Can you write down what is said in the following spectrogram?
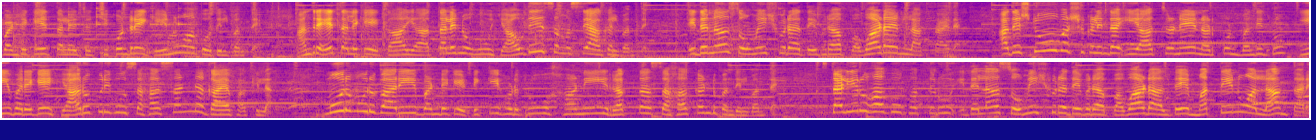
ಬಂಡೆಗೆ ತಲೆ ಜಜ್ಜಿಕೊಂಡ್ರೆ ಏನೂ ಆಗೋದಿಲ್ವಂತೆ. ಅಂದ್ರೆ ತಲೆಗೆ ಗಾಯ, ತಲೆನೋವು ಯಾವುದೇ ಸಮಸ್ಯೆ ಆಗಲ್ವಂತೆ. ಇದನ್ನ ಸೋಮೇಶ್ವರ ದೇವರ ಪವಾಡ ಎನ್ನಲಾಗ್ತಾ ಇದೆ. ಅದೆಷ್ಟೋ ವರ್ಷಗಳಿಂದ ಈ ಆಚರಣೆ ನಡ್ಕೊಂಡು ಬಂದಿದ್ರು ಈವರೆಗೆ ಯಾರೊಬ್ಬರಿಗೂ ಸಹ ಸಣ್ಣ ಗಾಯವಾಗಿಲ್ಲ ಮೂರು ಮೂರು ಬಾರಿ ಬಂಡೆಗೆ ಡಿಕ್ಕಿ ಹೊಡೆದ್ರು ಹನಿ, ರಕ್ತ ಸಹ ಕಂಡು ಬಂದಿಲ್ವಂತೆ. ಸ್ಥಳೀಯರು ಹಾಗೂ ಭಕ್ತರು ಇದೆಲ್ಲ ಸೋಮೇಶ್ವರ ದೇವರ ಪವಾಡ ಅಲ್ಲದೆ ಮತ್ತೇನೂ ಅಲ್ಲ ಅಂತಾರೆ.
